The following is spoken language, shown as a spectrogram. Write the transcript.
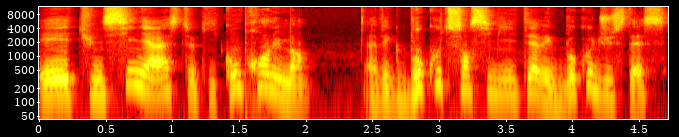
est une cinéaste qui comprend l'humain, avec beaucoup de sensibilité, avec beaucoup de justesse,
